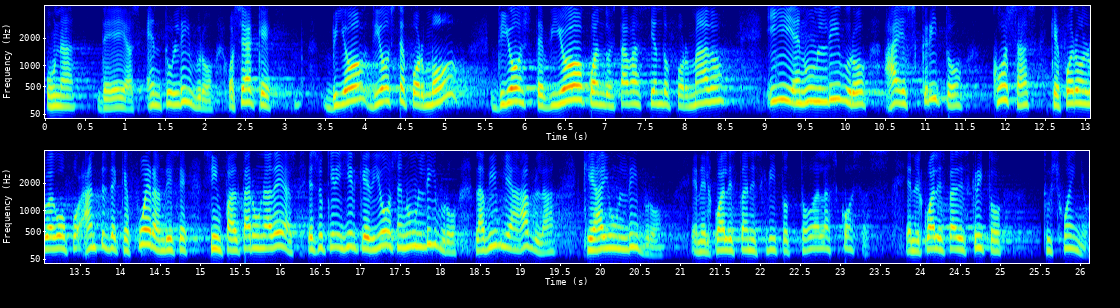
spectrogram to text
una de ellas. En tu libro, o sea que vio, Dios te formó, Dios te vio cuando estabas siendo formado y en un libro ha escrito cosas que fueron luego, antes de que fueran, dice, sin faltar una de ellas. Eso quiere decir que Dios en un libro, la Biblia habla que hay un libro en el cual están escritas todas las cosas, en el cual está escrito tu sueño,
